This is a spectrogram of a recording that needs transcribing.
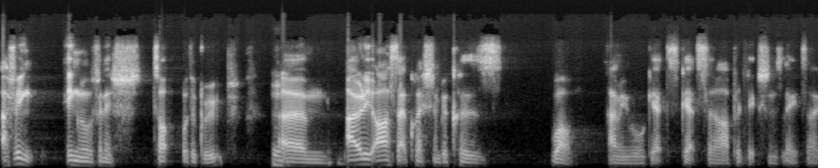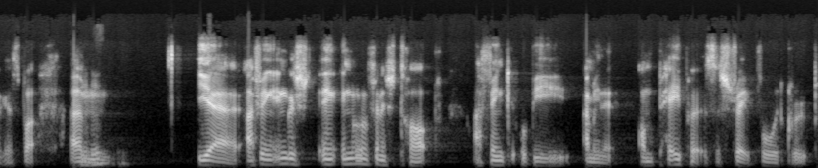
I think England will finish top of the group. Mm. Um, I only asked that question because, well, I mean, we'll get get to our predictions later, I guess. But um, mm-hmm. yeah, I think English England will finish top. I think it will be. I mean, it, on paper, it's a straightforward group,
